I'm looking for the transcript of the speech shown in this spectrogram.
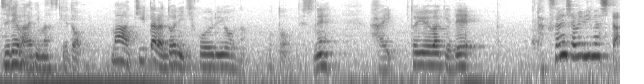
ズレはありますけど。まあ聞いたらドに聞こえるような音ですね。はい。というわけでたくさん喋りました。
